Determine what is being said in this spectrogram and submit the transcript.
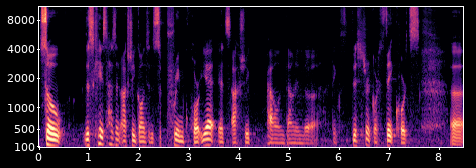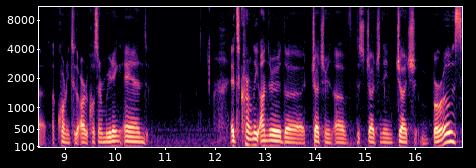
So this case hasn't actually gone to the Supreme Court yet. It's actually piling down in the I think district or state courts uh, according to the articles I'm reading, and it's currently under the judgment of this judge named Judge Burroughs.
